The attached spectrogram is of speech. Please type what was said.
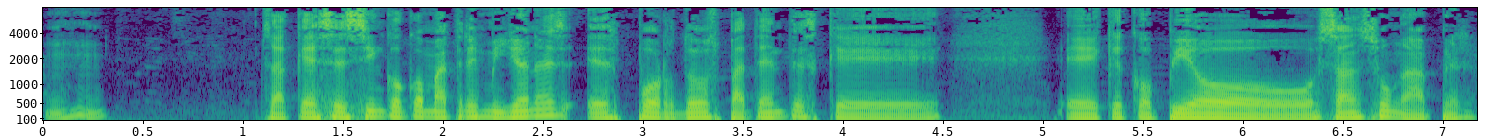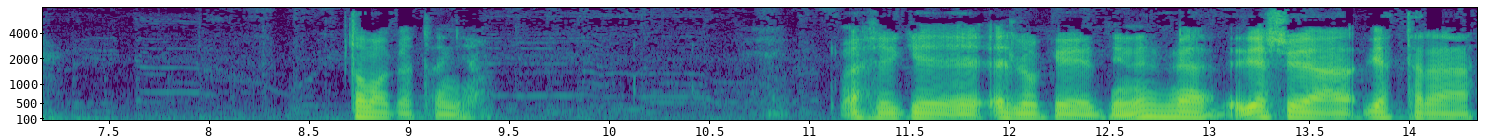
O sea que ese 5,3 millones es por dos patentes que, eh, que copió Samsung Apple. Toma castaña. Así que es lo que tiene. Mira, Ya, ya estará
